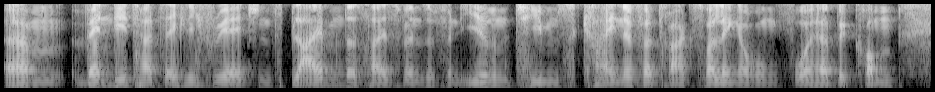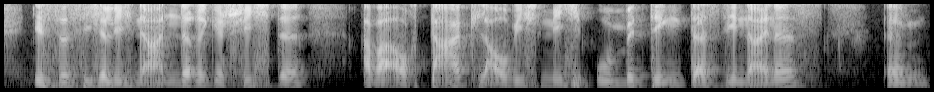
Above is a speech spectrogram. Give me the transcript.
Ähm, wenn die tatsächlich Free Agents bleiben, das heißt, wenn sie von ihren Teams keine Vertragsverlängerung vorher bekommen, ist das sicherlich eine andere Geschichte. Aber auch da glaube ich nicht unbedingt, dass die Niners ähm,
